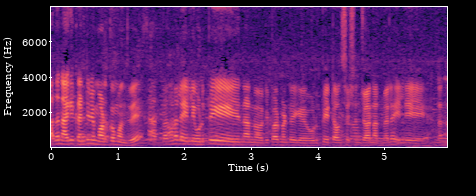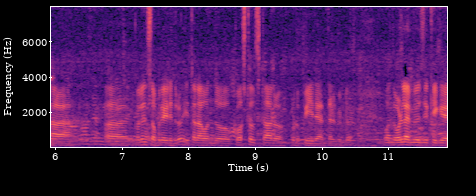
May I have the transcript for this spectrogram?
ಅದನ್ನು ಹಾಗೆ ಕಂಟಿನ್ಯೂ ಮಾಡ್ಕೊಂಬಂದ್ವಿ ಅದು ಬಂದಮೇಲೆ ಇಲ್ಲಿ ಉಡುಪಿ ನಾನು ಡಿಪಾರ್ಟ್ಮೆಂಟಿಗೆ ಉಡುಪಿ ಟೌನ್ ಸ್ಟೇಷನ್ ಜಾಯ್ನ್ ಆದಮೇಲೆ ಇಲ್ಲಿ ನನ್ನ ಕೊಲಿನ್ಸ್ ಒಬ್ಬರು ಹೇಳಿದರು, ಈ ಥರ ಒಂದು ಕೋಸ್ಟಲ್ ಸ್ಟಾರ್ ಉಡುಪಿ ಇದೆ ಅಂತ ಹೇಳ್ಬಿಟ್ಟು. ಒಂದು ಒಳ್ಳೆ ಮ್ಯೂಸಿಕ್ಕಿಗೆ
